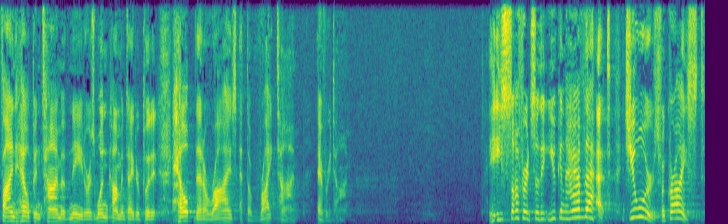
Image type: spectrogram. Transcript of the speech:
find help in time of need, or as one commentator put it, help that arrives at the right time every time. He suffered so that you can have that. It's yours from Christ.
